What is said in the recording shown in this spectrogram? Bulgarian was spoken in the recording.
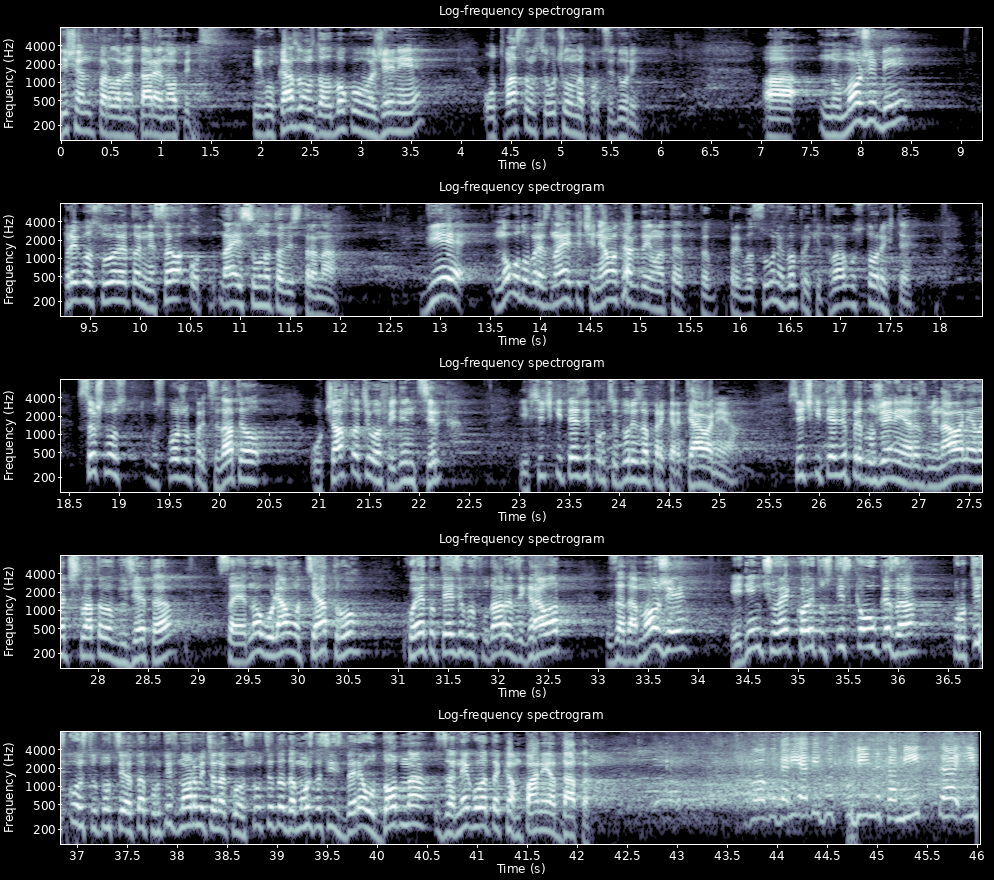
дългогодишен парламентарен опит и го казвам с дълбоко уважение. От Вас съм се учил на процедури. Но може би прегласуванията не са от най-силната Ви страна. Вие много добре знаете, че няма как да имате прегласуване, въпреки това го сторихте. Всъщност, госпожо Председател, участвате в един цирк и всички тези процедури за прекратявания, всички тези предложения, разминавания на числата в бюджета са едно голямо театро, което тези господа разиграват, за да може един човек, който стиска указа против Конституцията, против нормите на Конституцията, да може да си избере удобна за неговата кампания дата. Господин Хамид.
